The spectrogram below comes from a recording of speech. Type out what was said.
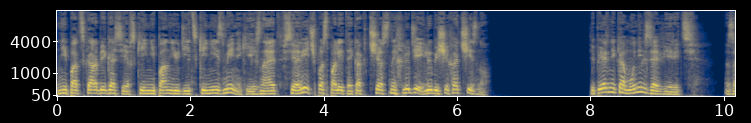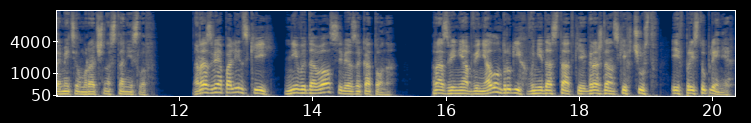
Ни подскар Бегасевский, ни пан Юдицкий, ни изменники, их знает вся речь посполитая, как честных людей, любящих отчизну. Теперь никому нельзя верить, заметил мрачно Станислав. Разве Аполлинский не выдавал себя за Катона? Разве не обвинял он других в недостатке гражданских чувств и в преступлениях?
